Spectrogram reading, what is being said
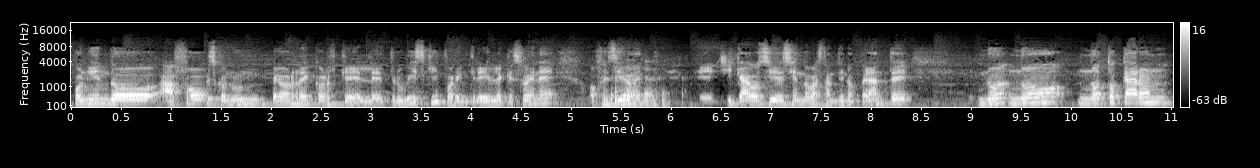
poniendo a Fox con un peor récord que el de Trubisky, por increíble que suene. Ofensivamente, Chicago sigue siendo bastante inoperante. No, no, no tocaron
